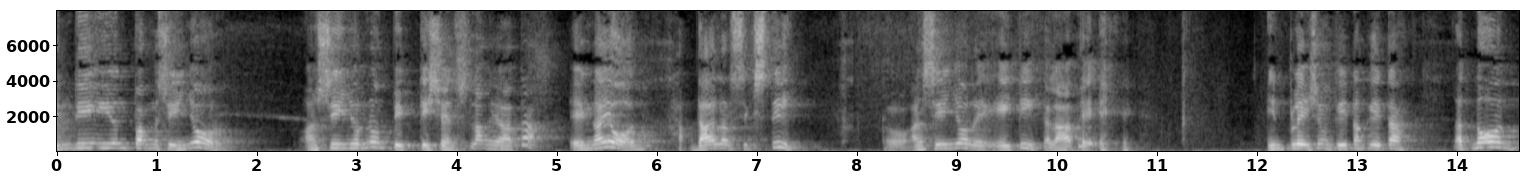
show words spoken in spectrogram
hindi yun pang senior. Ang senior nun, 50 cents lang yata. Eh ngayon, dollar 60. Oh, ang senior eh 80, kalahati. Inflation, kitang-kita. At noon,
